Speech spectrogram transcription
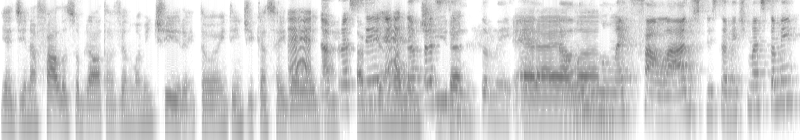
E a Dina fala sobre ela tá vivendo uma mentira. Então eu entendi que essa ideia é, dá de tá vivendo uma é, mentira sim, também. É, era é, ela... ela... Não é falado explicitamente, mas também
